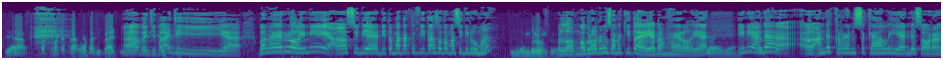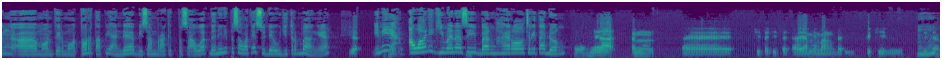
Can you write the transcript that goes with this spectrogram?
ya, pas Makassarnya baju-baju. ah, baji-baji. ya. Bang Hairul ini eh, sudah di tempat aktivitas atau masih di rumah? Belum, belum, belum. Belum. Ngobrol dulu sama kita ya Bang Hairul ya. Ya, ya. Ini Anda eh, Anda keren sekali. Anda seorang eh, montir motor tapi Anda bisa merakit pesawat dan ini pesawatnya sudah uji terbang ya. Ya, Ini awalnya gimana sih Bang Hairul cerita dong? awalnya kan eh, cita-cita saya memang dari kecil, Mhm. sejak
